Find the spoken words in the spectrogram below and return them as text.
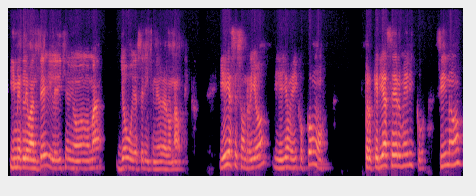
y me levanté y le dije a mi mamá, yo voy a ser ingeniero aeronáutico. Y ella se sonrió y ella me dijo, ¿cómo? Pero quería ser médico. Sí, no,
